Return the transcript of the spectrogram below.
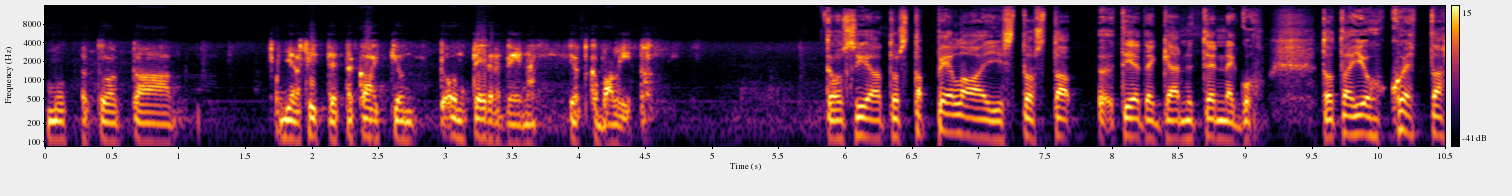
mutta tuota, ja sitten, että kaikki on, on terveenä, jotka valitaan tosiaan tuosta pelaajistosta, tietenkään nyt ennen kuin tuota joukkuetta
